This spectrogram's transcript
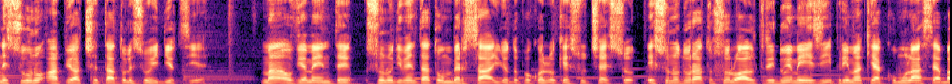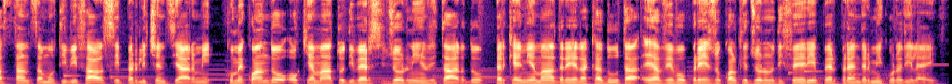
Nessuno ha più accettato le sue idiozie. Ma ovviamente sono diventato un bersaglio dopo quello che è successo e sono durato solo altri due mesi prima che accumulasse abbastanza motivi falsi per licenziarmi, come quando ho chiamato diversi giorni in ritardo perché mia madre era caduta e avevo preso qualche giorno di ferie per prendermi cura di lei.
